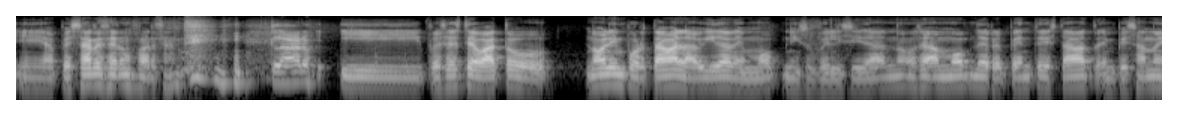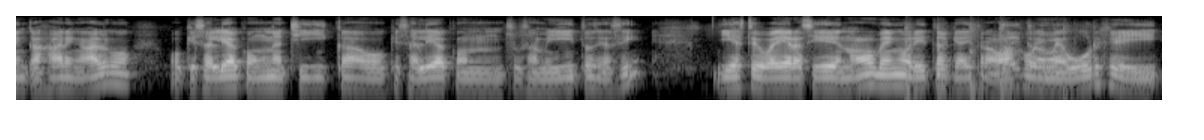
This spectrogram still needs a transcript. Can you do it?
Eh, a pesar de ser un farsante. Claro. y pues este vato no le importaba la vida de Mob ni su felicidad, ¿no? O sea, Mob de repente estaba empezando a encajar en algo, o que salía con una chica, o que salía con sus amiguitos y así. Y este güey era así de, no, ven ahorita que hay trabajo, y me urge y,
